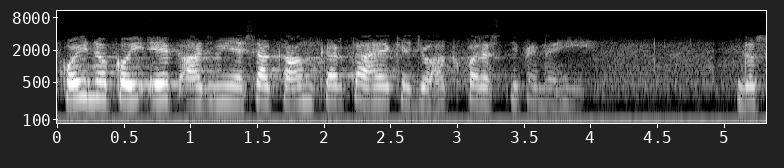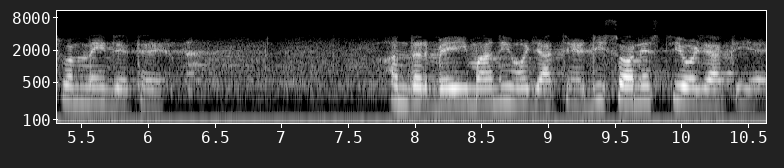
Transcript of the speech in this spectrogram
کوئی نہ کوئی ایک آدمی ایسا کام کرتا ہے کہ جو حق پرستی پہ نہیں دسمن نہیں دیتے۔ اندر بے ایمانی ہو جاتے ہیں ڈس آنےسٹی ہو جاتی ہے،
